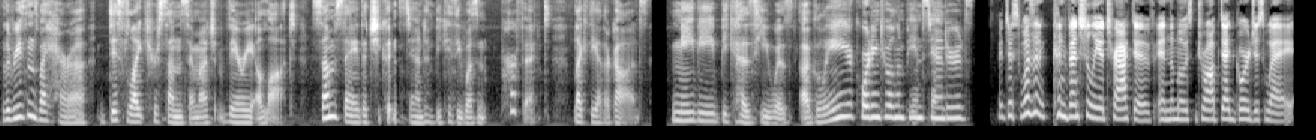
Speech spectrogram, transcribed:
the reasons why Hera disliked her son so much vary a lot. Some say that she couldn't stand him because he wasn't perfect like the other gods. Maybe because he was ugly, according to Olympian standards. It just wasn't conventionally attractive in the most drop dead gorgeous way.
